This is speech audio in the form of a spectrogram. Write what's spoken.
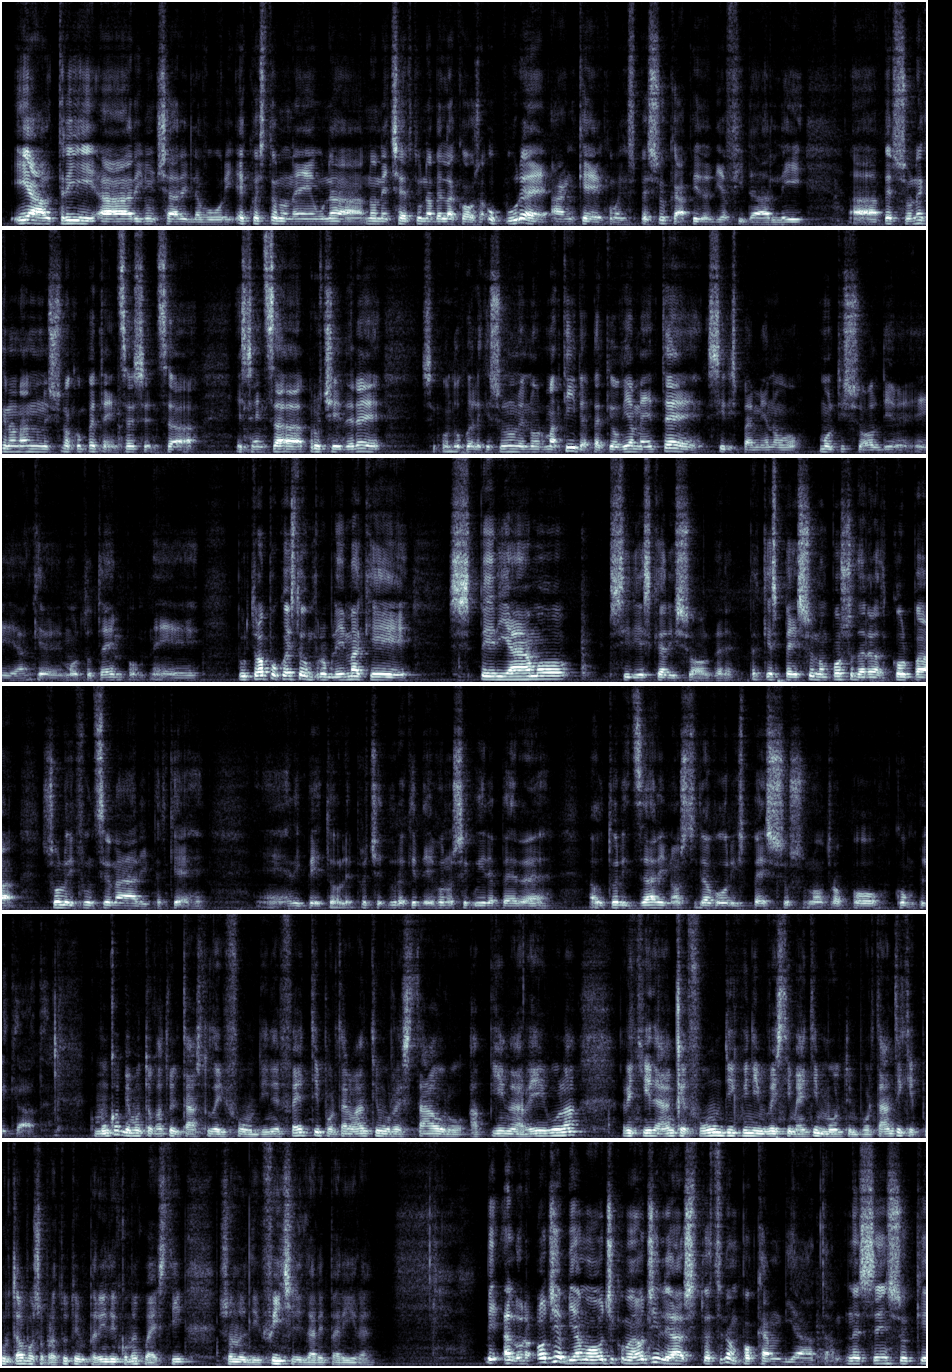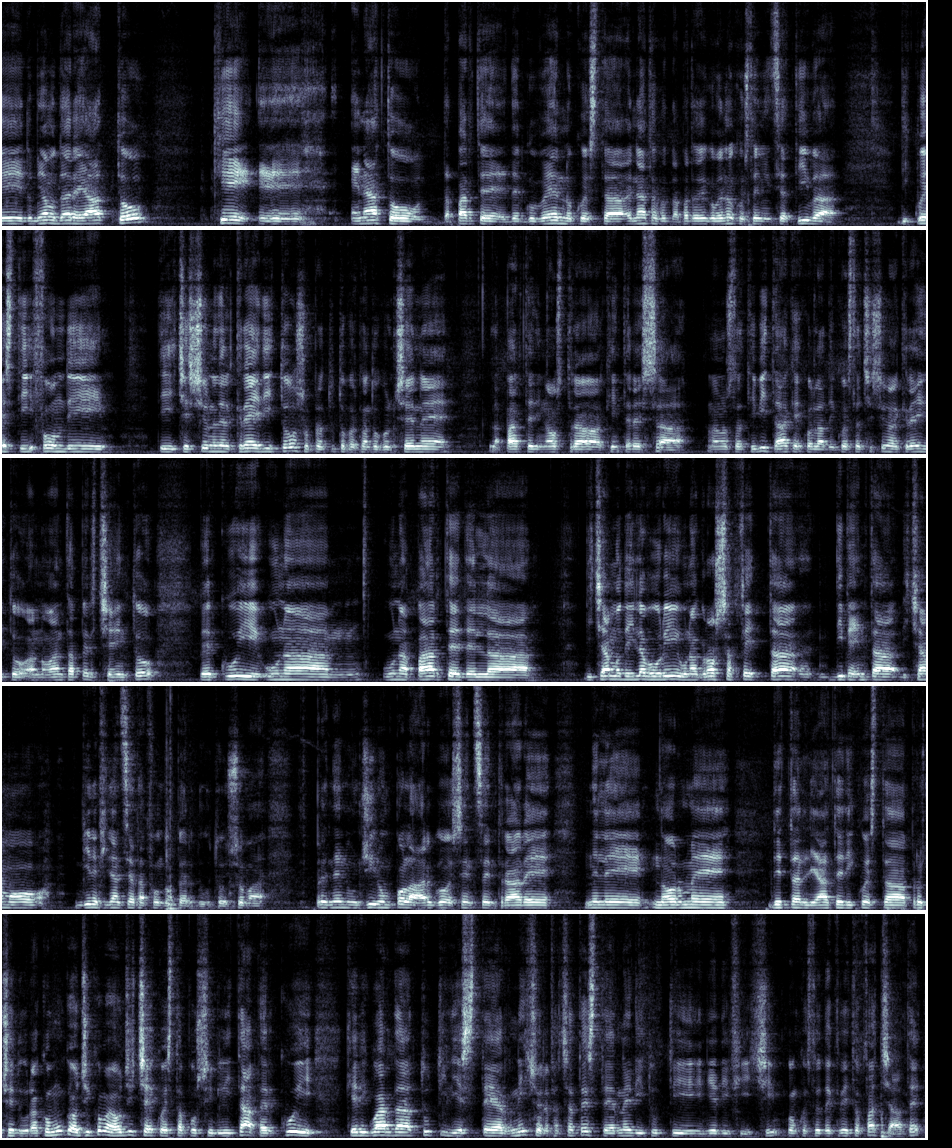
e altri a rinunciare ai lavori e questo non è, una, non è certo una bella cosa. Oppure anche, come spesso capita, di affidarli a persone che non hanno nessuna competenza e senza e senza procedere secondo quelle che sono le normative, perché ovviamente si risparmiano molti soldi e anche molto tempo. E purtroppo questo è un problema che speriamo si riesca a risolvere, perché spesso non posso dare la colpa solo ai funzionari, perché, eh, ripeto, le procedure che devono seguire per autorizzare i nostri lavori spesso sono troppo complicate. Comunque abbiamo toccato il tasto dei fondi, in effetti portare avanti un restauro a piena regola richiede anche fondi, quindi investimenti molto importanti che purtroppo soprattutto in periodi come questi sono difficili da reperire. Beh, allora, oggi abbiamo, oggi come oggi, la situazione è un po' cambiata, nel senso che dobbiamo dare atto che eh, è, nato da parte del questa, è nata da parte del governo questa iniziativa di questi fondi di cessione del credito, soprattutto per quanto concerne la parte nostra, che interessa la nostra attività, che è quella di questa cessione del credito al 90%, per cui una, una parte della, diciamo, dei lavori, una grossa fetta diventa, diciamo, viene finanziata a fondo perduto, insomma prendendo un giro un po' largo e senza entrare nelle norme dettagliate di questa procedura. Comunque oggi come oggi c'è questa possibilità per cui che riguarda tutti gli esterni, cioè le facciate esterne di tutti gli edifici, con questo decreto facciate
